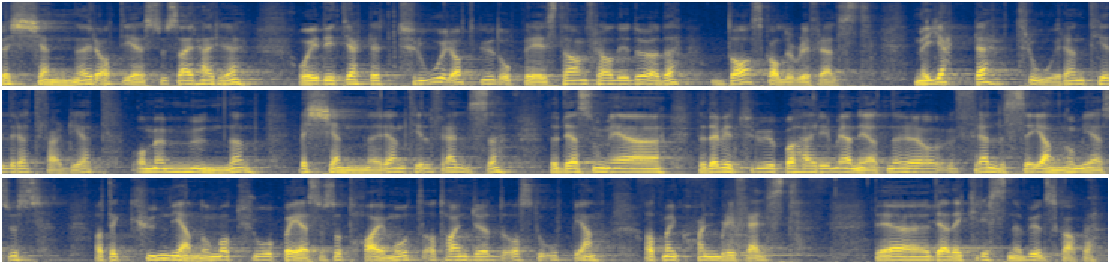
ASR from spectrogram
bekjenner at Jesus er Herre, og i ditt hjerte tror at Gud oppreiste ham fra de døde, da skal du bli frelst. Med hjertet tror en til rettferdighet, og med munnen bekjenner en til frelse. Det er det, er, det er det vi tror på her i menigheten, frelse gjennom Jesus. At det er kun gjennom å tro på Jesus og ta imot at han døde og sto opp igjen, at man kan bli frelst. Det, det er det kristne budskapet.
